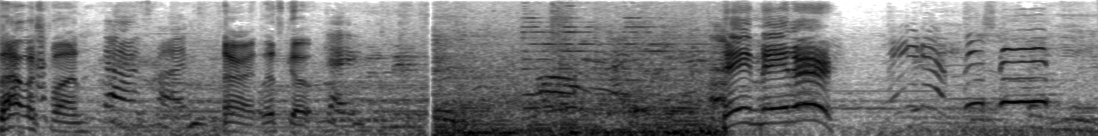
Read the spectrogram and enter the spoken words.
that was fun. That was fun. All right, let's go. Okay. Hey, Mater! Later, beep beep.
